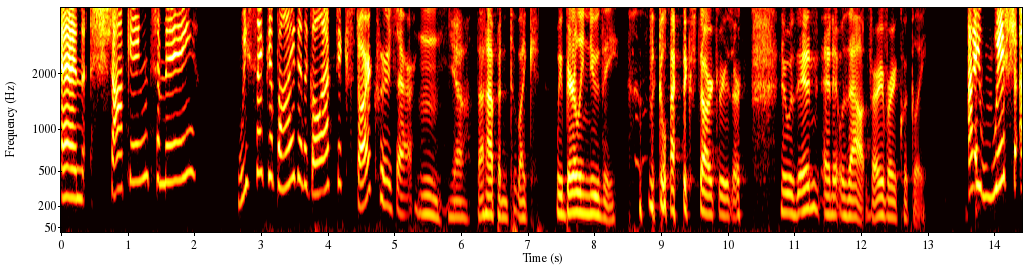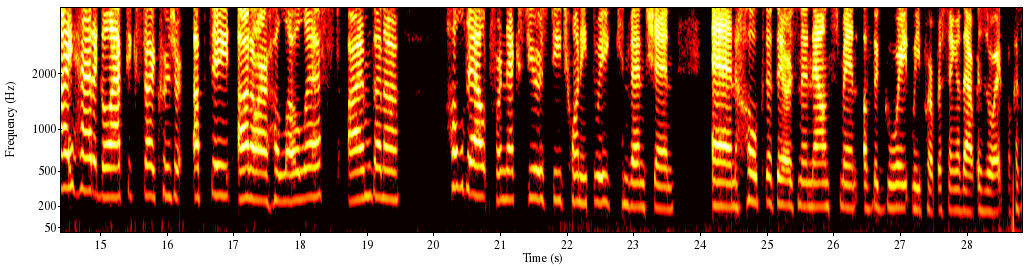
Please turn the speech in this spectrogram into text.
And shocking to me we said goodbye to the galactic star cruiser. Mm, yeah that happened like we barely knew the the galactic star cruiser. It was in and it was out very very quickly. I wish I had a Galactic Star Cruiser update on our hello list. I'm to hold out for next year's D23 convention and hope that there's an announcement of the great repurposing of that resort because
